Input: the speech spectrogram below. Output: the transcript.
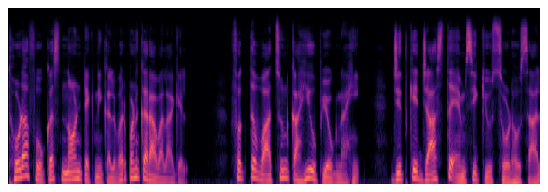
थोडा फोकस नॉन टेक्निकलवर पण करावा लागेल. फक्त वाचून काही उपयोग नाही. जितके जास्त एम सी क्यूज सोडवसाल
